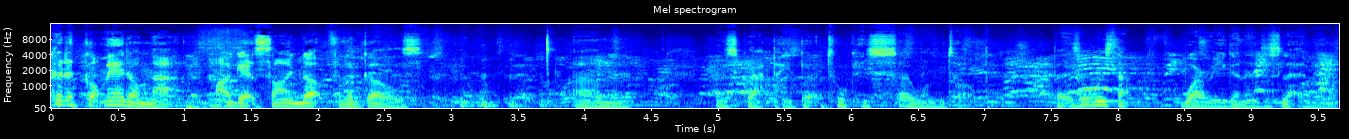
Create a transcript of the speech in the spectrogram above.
Could have got my head on that. Might get signed up for the goals. Um, very scrappy, but Torquay's so on top. But there's always that worry you're going to just let him in.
